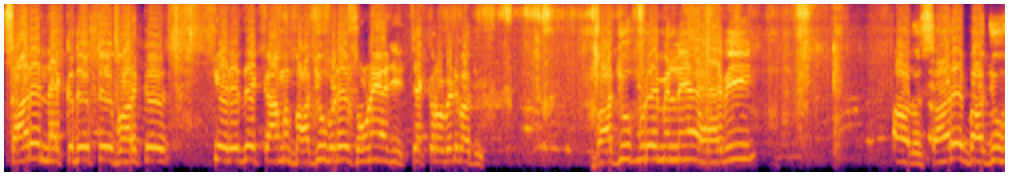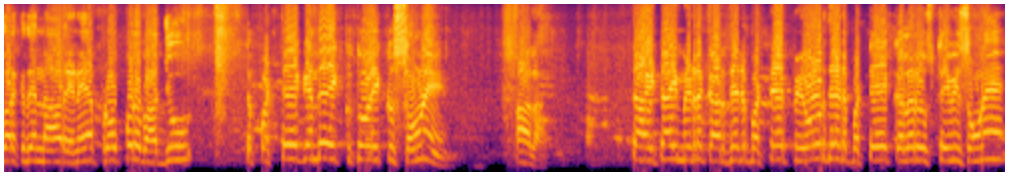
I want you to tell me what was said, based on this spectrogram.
ਸਾਰੇ ਨੈਕ ਦੇ ਉੱਤੇ ਵਰਕ ਘੇਰੇ ਦੇ ਕੰਮ, ਬਾਜੂ ਬੜੇ ਸੋਹਣੇ ਆ ਜੀ। ਚੈੱਕ ਕਰੋ ਬੇਟੇ ਬਾਜੂ। ਬਾਜੂ ਪੂਰੇ ਮਿਲਨੇ ਆ ਹੈਵੀ ਆ ਲੋ ਸਾਰੇ ਬਾਜੂ ਵਰਕ ਦੇ ਨਾਲ ਰਹਿਣੇ ਆ ਪ੍ਰੋਪਰ ਬਾਜੂ। ਦੁਪੱਟੇ ਕਹਿੰਦੇ ਇੱਕ ਤੋਂ ਇੱਕ ਸੋਹਣੇ। ਆ ਲਾ। ਢਾਈ ਢਾਈ ਮੀਟਰ ਕਰਦੇ ਦੁਪੱਟੇ ਪਿਓਰ ਦੇ ਦੁਪੱਟੇ ਕਲਰ ਉਸ ਵੀ ਸੋਹਣੇ।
